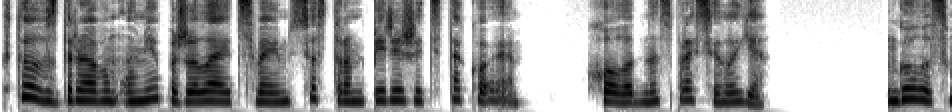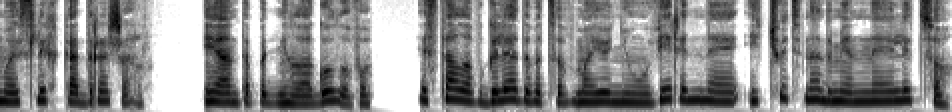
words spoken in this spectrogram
«Кто в здравом уме пожелает своим сестрам пережить такое?» — холодно спросила я. Голос мой слегка дрожал. и Анта подняла голову и стала вглядываться в моё неуверенное и чуть надменное лицо.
